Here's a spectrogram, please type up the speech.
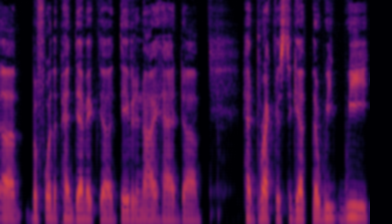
uh, before the pandemic. Uh, David and I had uh, had breakfast together. We we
